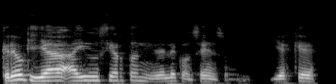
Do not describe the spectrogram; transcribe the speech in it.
Creo que ya hay un cierto nivel de consenso y es que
